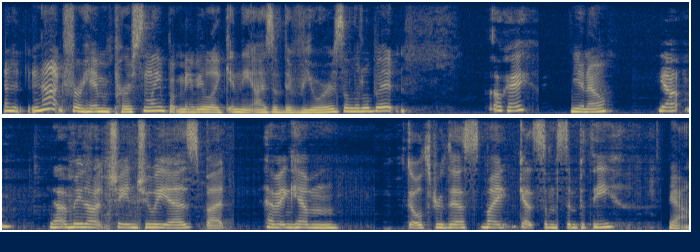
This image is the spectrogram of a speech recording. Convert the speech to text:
And not for him personally, but maybe like in the eyes of the viewers a little bit. Okay. You know? Yeah. Yeah, it may not change who he is, but having him go through this might get some sympathy. Yeah,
